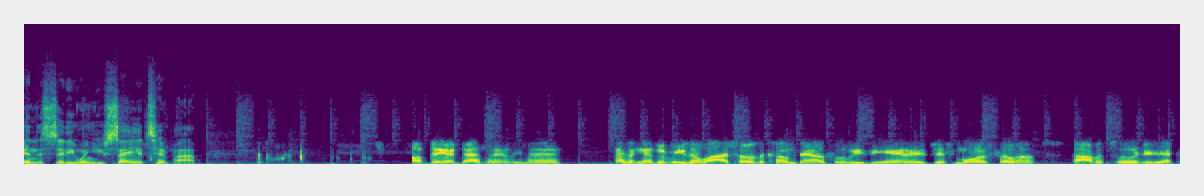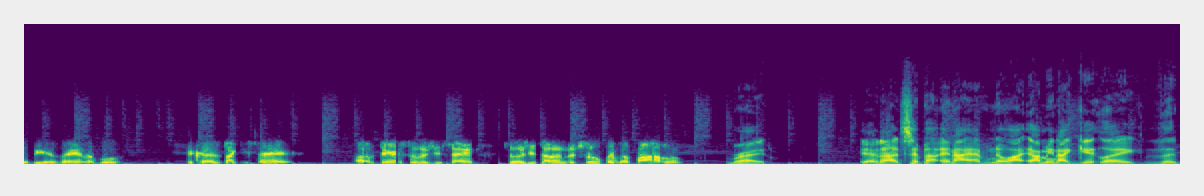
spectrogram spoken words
in the city when you say it's hip hop. Up there, definitely, man. That's the reason why I chose to come down to Louisiana is just more so of the opportunity that could be available. Because, like you said, up there, as soon as you say, as soon as you tell them the truth, it's a problem. Right. Yeah, no, it's hip hop, and I have no. I, I mean, I get like the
